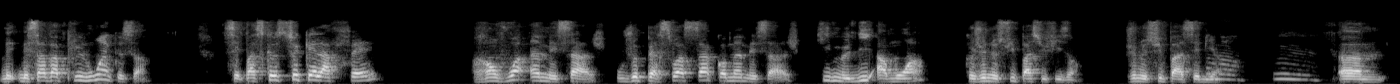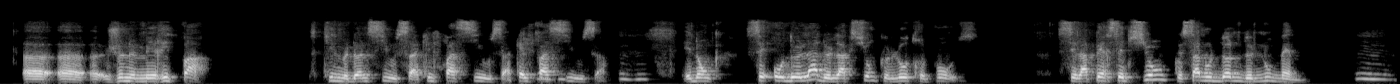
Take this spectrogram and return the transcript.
Mais, mais ça va plus loin que ça. C'est parce que ce qu'elle a fait renvoie un message, où je perçois ça comme un message qui me dit à moi que je ne suis pas suffisant. Je ne suis pas assez bien Comment? Mhm. euh, euh, euh, je ne mérite pas qu'il me donne ci ou ça, qu'il fasse ci ou ça, qu'elle fasse ci ou ça. Mhm. Et donc, c'est au-delà de l'action que l'autre pose. C'est la perception que ça nous donne de nous-mêmes Mhm.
